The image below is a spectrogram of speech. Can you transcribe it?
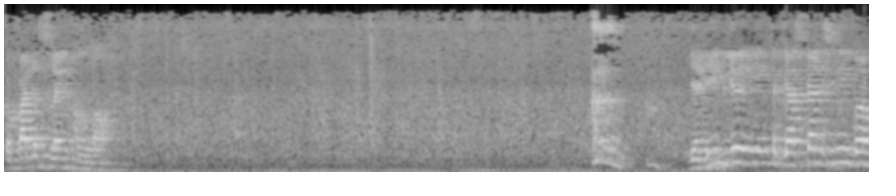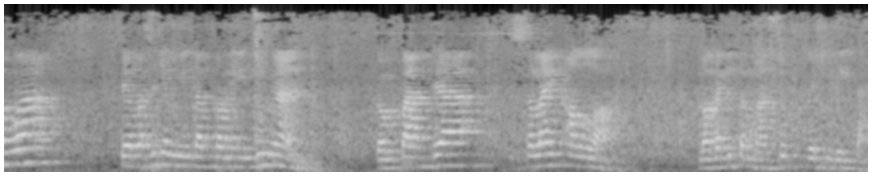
Kepada selain Allah Jadi beliau ingin tegaskan di sini bahwa siapa saja meminta perlindungan kepada selain Allah, maka itu termasuk kesyirikan.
